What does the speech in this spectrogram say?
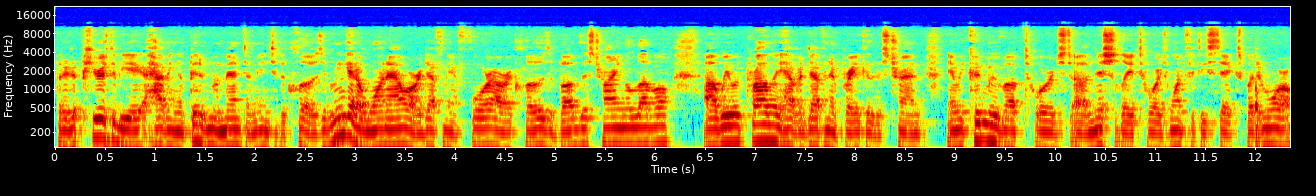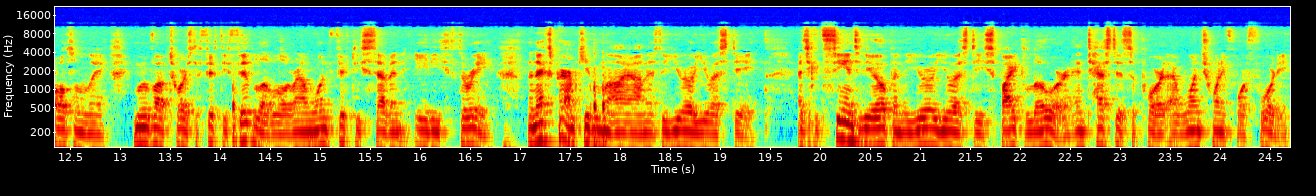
but it appears to be having a bit of momentum into the close. We can get a one hour or definitely a four hour close above this triangle level, uh, we would probably have a definite break of this trend and we could move up towards uh, initially towards 156, but more ultimately move up towards the 50 fib level around 157.83. The next pair I'm keeping my eye on is the Euro USD. As you can see into the open, the Euro USD spiked lower and tested support at 124.40.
